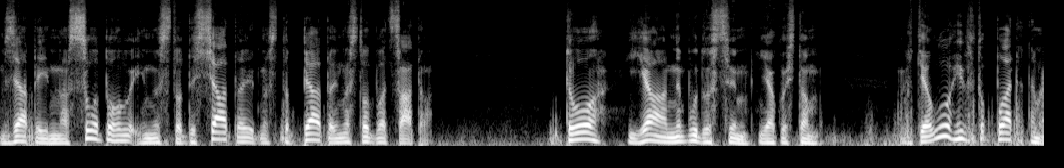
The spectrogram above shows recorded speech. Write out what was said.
взяти і на сотого, і на 110, і на 105, і на 120. То я не буду з цим якось там в діалоги вступати, там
